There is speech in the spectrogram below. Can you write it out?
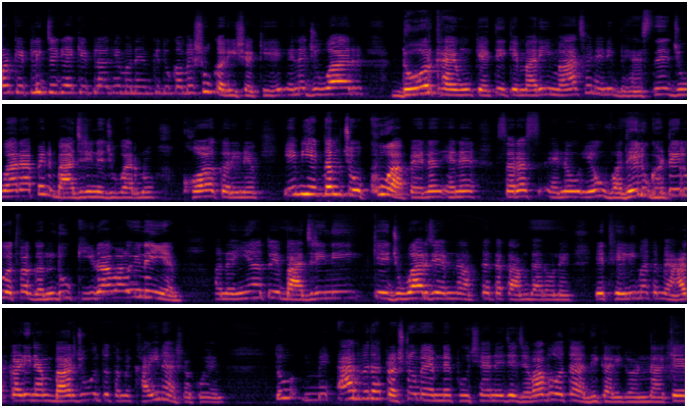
પણ કેટલીક જગ્યાએ કેટલાકે મને એમ કીધું કે અમે શું કરી શકીએ? એને જુવાર ઢોર ખાય હું કહેતી કે મારી માં છે ને એની ભેંસને જુવાર આપે ને, બાજરીને જુવારનું ખોળ કરીને, એ બી એકદમ ચોખ્ખું આપે. એને એને સરસ એનું એવું વધેલું, ઘટેલું અથવા ગંદુ કીડાવાળું નહીં એમ. અને અહીંયા તો એ બાજરીની કે જુવાર જે એમને આપતા હતા કામદારોને, એ થેલીમાં તમે હાથ કાઢીને આમ બહાર જુઓ તો તમે ખાઈ ના શકો એમ. તો આ જ બધા પ્રશ્નો મેં એમને પૂછ્યા અને જે જવાબો હતા અધિકારીગણના કે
